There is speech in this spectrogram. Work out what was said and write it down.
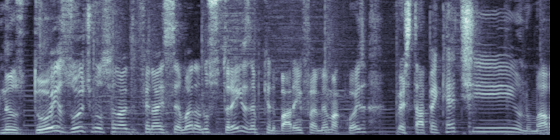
nos dois últimos finais de semana, nos três, né? Porque no Bahrein foi a mesma coisa, Verstappen quietinho, numa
